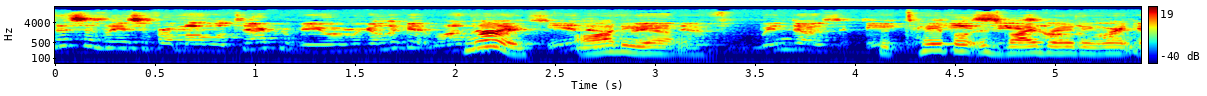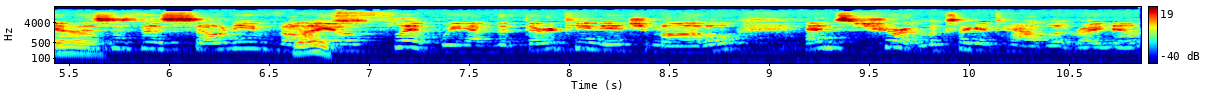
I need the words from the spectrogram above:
This is Lisa from Mobile Tech Review, and we're going to look at one nice. audio. Windows 8 The table PCs is vibrating right now. This is the Sony Vaio Nice. Flip. We have the 13-inch model, and sure, it looks like a tablet right now.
